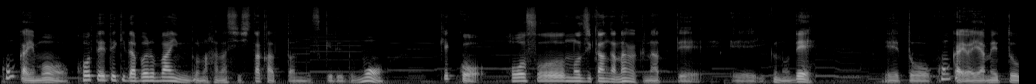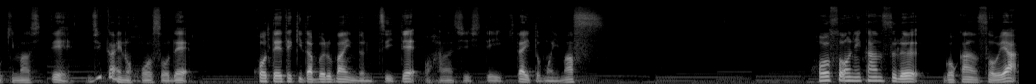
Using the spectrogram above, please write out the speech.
今回も肯定的ダブルバインドの話したかったんですけれども結構放送の時間が長くなってい、えー、くのでえーと、今回はやめておきまして次回の放送で肯定的ダブルバインドについてお話ししていきたいと思います。放送に関するご感想や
